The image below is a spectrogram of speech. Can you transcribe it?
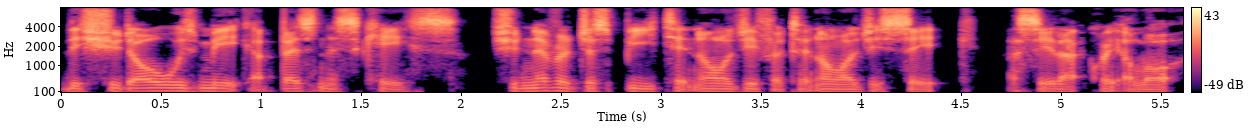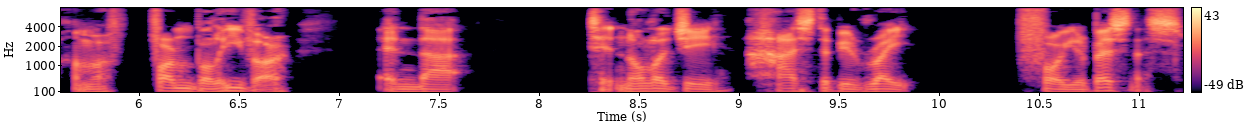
they should always make a business case. Should never just be technology for technology's sake. I say that quite a lot. I'm a firm believer in that technology has to be right for your business.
